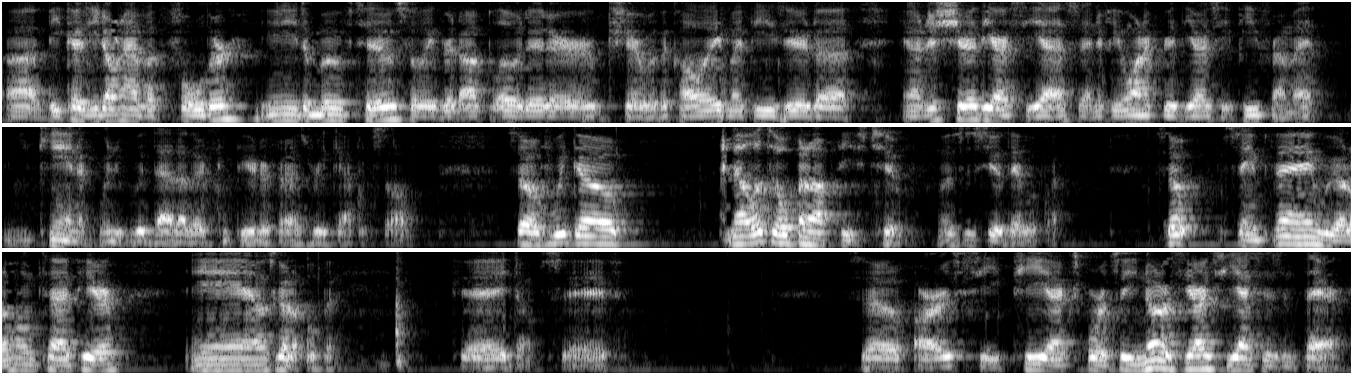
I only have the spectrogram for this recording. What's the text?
Uh, because you don't have a folder you need to move to. So like you're to upload it or share it with a colleague, might be easier to you know just share the RCS. And if you want to create the RCP from it, you can with that other computer if it has recap installed. So if we go now, let's open up these two. Let's just see what they look like. So same thing. We go to Home tab here, and let's go to Open. Okay, don't save. So RCP export. So you notice the RCS isn't there.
